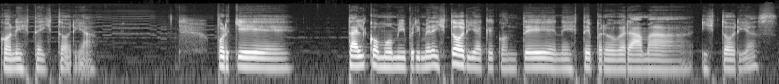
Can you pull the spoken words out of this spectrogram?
con esta historia. Porque tal como mi primera historia que conté en este programa Historias,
